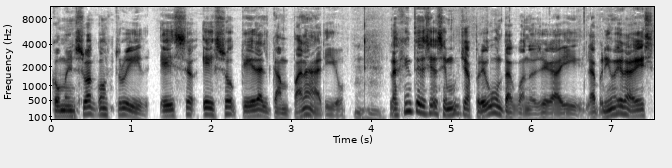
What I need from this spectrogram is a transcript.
comenzó a construir eso, eso que era el campanario. La gente se hace muchas preguntas cuando llega ahí. La primera es,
